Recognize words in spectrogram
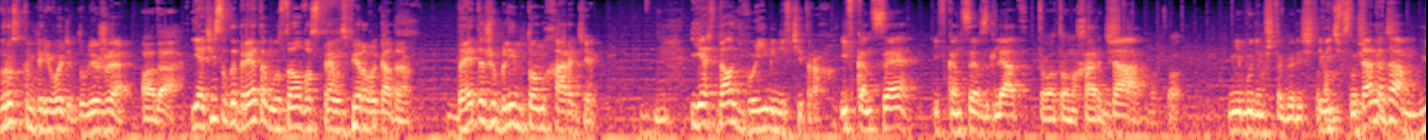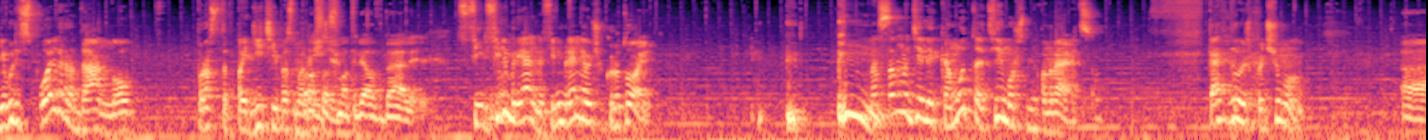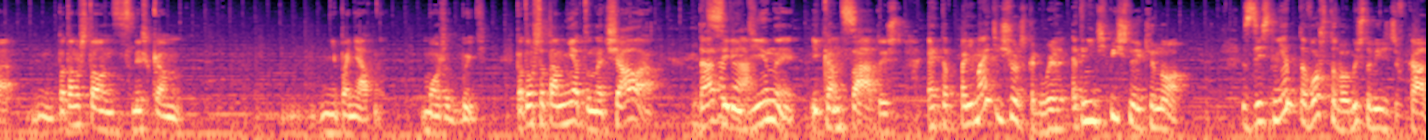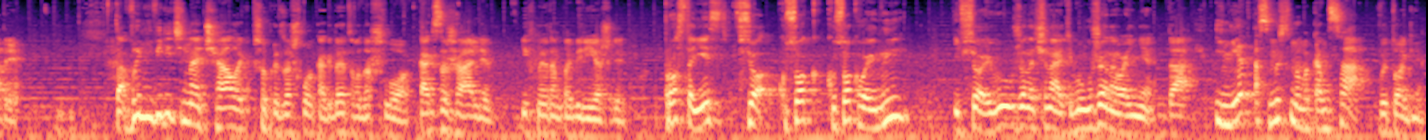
В русском переводе, в дубляже. О, да. Я чисто благодаря этому узнал вас прямо с первого кадра. Да это же, блин, Том Харди. И я ждал его имени в титрах. И в конце, и в конце взгляд того Тома Харди. Да. вот, вот. Не будем что говорить, что И там ведь, случилось. да-да-да, не будет спойлера, да, но просто пойдите и посмотрите. Просто смотрел вдали. Фи- фильм реально, фильм реально очень крутой. На самом деле, кому-то этот фильм может не понравиться. Как думаешь, почему? А, потому что он слишком непонятный, может быть. Потому что там нету начала, Да-да-да. середины и конца. То есть, это, понимаете, еще раз, как бы, это не типичное кино. Здесь нет того, что вы обычно видите в кадре. Там- Вы не видите начало, как все произошло, как до этого дошло, как зажали их на этом побережье. Просто есть все, кусок, кусок войны, и все, и вы уже начинаете, вы уже на войне. Да. И нет осмысленного конца в итоге.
